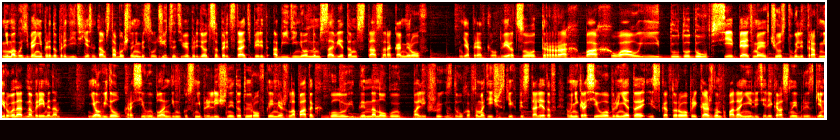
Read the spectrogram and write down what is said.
«Не могу тебя не предупредить. Если там с тобой что-нибудь случится, тебе придется предстать перед Объединенным Советом 140 миров». Я приоткрыл дверцу. Трах, бах, вау и ду-ду-ду. Все пять моих чувств были травмированы одновременно. Я увидел красивую блондинку с неприличной татуировкой между лопаток, голую и длинноногую, полившую из двух автоматических пистолетов в некрасивого брюнета, из которого при каждом попадании летели красные брызги.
